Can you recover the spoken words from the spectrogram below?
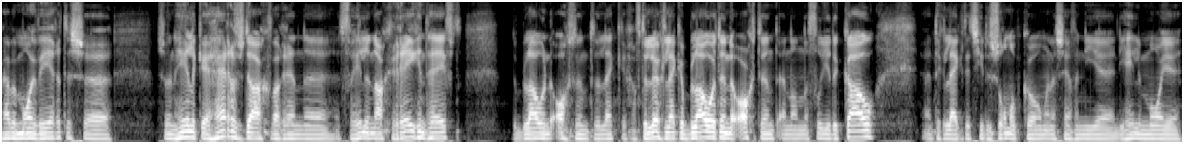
We hebben mooi weer. Het is eh, zo'n heerlijke herfstdag waarin eh, het voor hele nacht geregend heeft. De blauw in de ochtend, lekker, of de lucht lekker blauw wordt in de ochtend. En dan voel je de kou. En tegelijkertijd zie je de zon opkomen. Dat zijn van die, eh, die hele mooie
